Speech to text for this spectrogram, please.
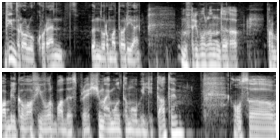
din rolul curent în următorii ani? În primul rând, uh, probabil că va fi vorba despre și mai multă mobilitate. O să uh,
